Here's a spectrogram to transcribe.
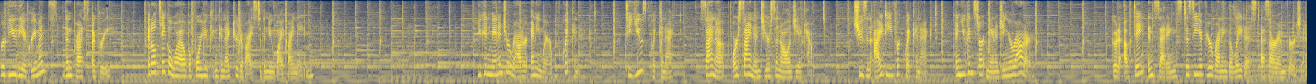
Review the agreements, then press Agree. It'll take a while before you can connect your device to the new Wi Fi name. You can manage your router anywhere with Quick Connect. To use Quick Connect, sign up or sign into your Synology account. Choose an ID for Quick Connect, and you can start managing your router. Go to Update in Settings to see if you're running the latest SRM version.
